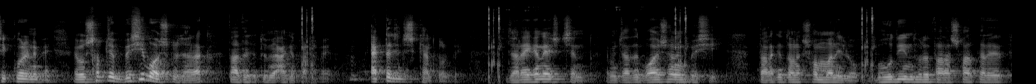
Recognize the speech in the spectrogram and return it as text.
ঠিক করে নেবে এবং সবচেয়ে বেশি বয়স্ক যারা, তাদেরকে তুমি আগে পাঠাবে। একটা জিনিস খেয়াল করবে যারা এখানে এসছেন এবং যাদের বয়স অনেক বেশি তারা কিন্তু অনেক সম্মানী লোক। বহুদিন ধরে তারা সরকারের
